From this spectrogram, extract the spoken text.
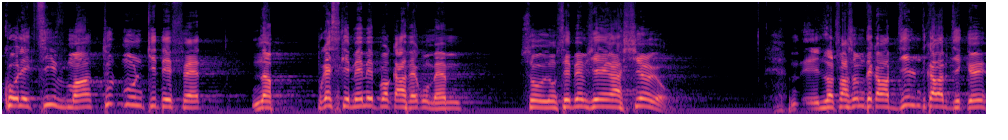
collectivement, tout le monde qui était fait dans presque même époque avec vous-même, so, c'est même génération. L'autre façon, je suis capable de dire, dire que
